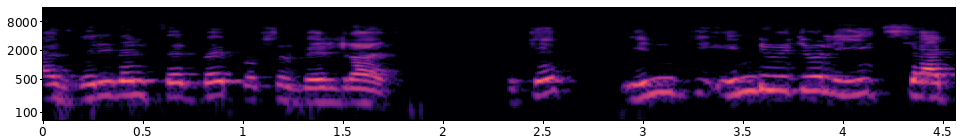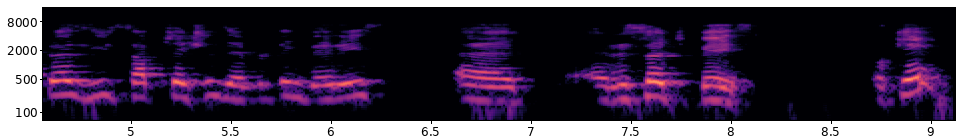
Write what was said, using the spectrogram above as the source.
as very well said by professor Velraj okay in individual each chapters each subsections everything uh, Uh, research based okay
